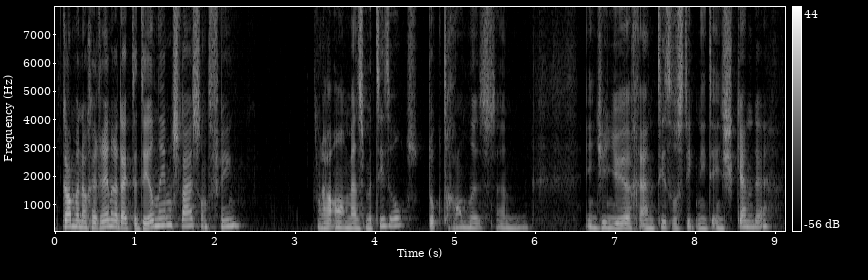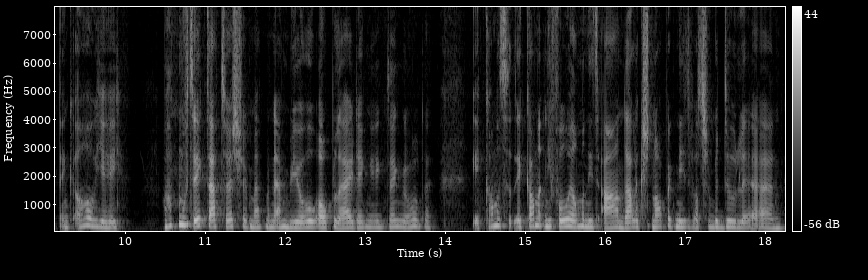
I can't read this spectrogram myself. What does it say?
Ik kan me nog herinneren dat ik de deelnemerslijst ontving. Allemaal mensen met titels, doctorandes en ingenieur en titels die ik niet eens kende. Ik denk, oh jee, wat moet ik daartussen met mijn mbo-opleiding? Ik denk, oh, ik, kan het, ik kan het niveau helemaal niet aan. Dadelijk snap ik niet wat ze bedoelen. En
